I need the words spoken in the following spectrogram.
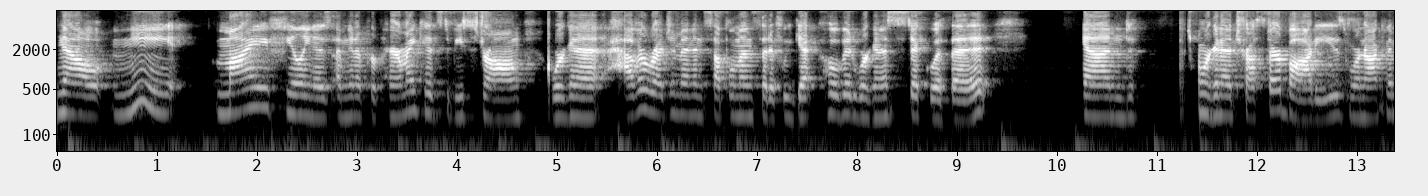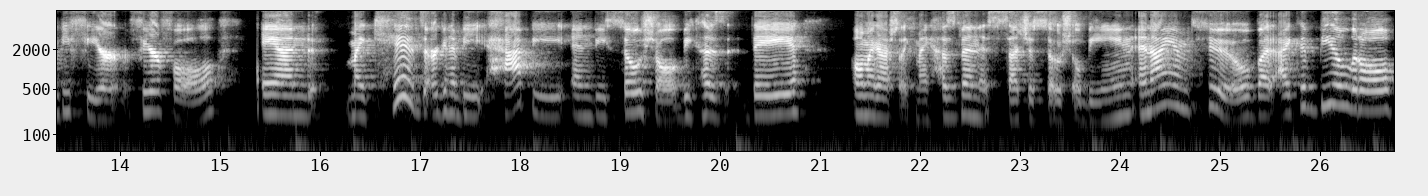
Now, me, my feeling is I'm going to prepare my kids to be strong. We're going to have a regimen and supplements that if we get COVID, we're going to stick with it. And we're going to trust our bodies. We're not going to be fear fearful. And my kids are going to be happy and be social because they oh my gosh, like my husband is such a social being, and I am too, but I could be a little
